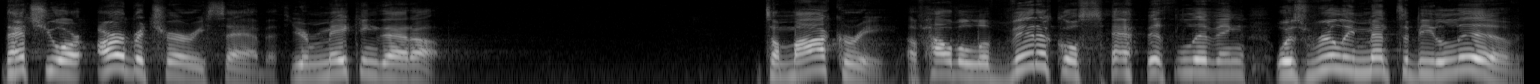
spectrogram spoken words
That's your arbitrary Sabbath. You're making that up. It's a mockery of how the Levitical Sabbath living was really meant to be lived.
